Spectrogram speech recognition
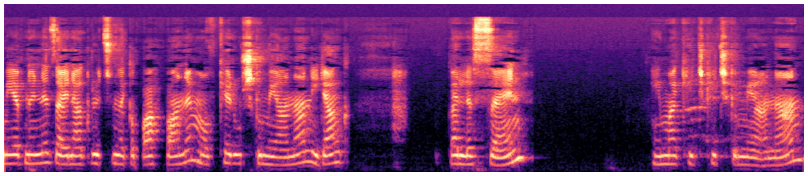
միևնույնն է ձայնագրությունը կպահպանեմ, ովքեր ուշ կմիանան, իրանք կլսեն։ Հիմա քիչ-քիչ կմիանան։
